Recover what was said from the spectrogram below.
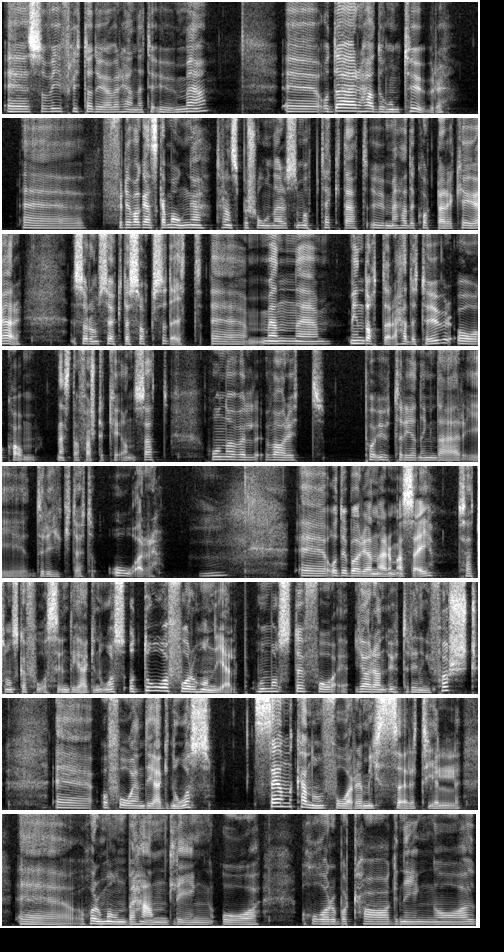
Eh, så vi flyttade över henne till Umeå och där hade hon tur. Eh, för det var ganska många transpersoner som upptäckte att Umeå hade kortare köer. Så de söktes också dit. Eh, men eh, min dotter hade tur och kom nästan först i kön. Så att hon har väl varit på utredning där i drygt ett år. Mm. Och det börjar närma sig så att hon ska få sin diagnos. Och då får hon hjälp. Hon måste få göra en utredning först och få en diagnos. Sen kan hon få remisser till eh, hormonbehandling och hårborttagning och eh,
